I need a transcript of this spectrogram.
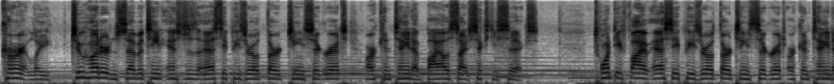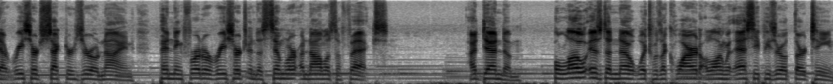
Currently, 217 instances of SCP-013 cigarettes are contained at Biosite-66. 25 SCP-013 cigarettes are contained at Research Sector 09, pending further research into similar anomalous effects. Addendum: Below is the note which was acquired along with SCP-013.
